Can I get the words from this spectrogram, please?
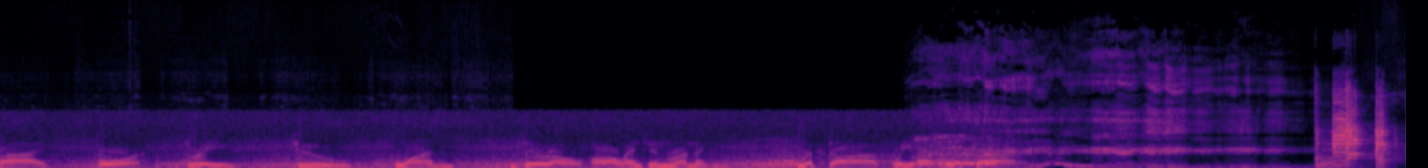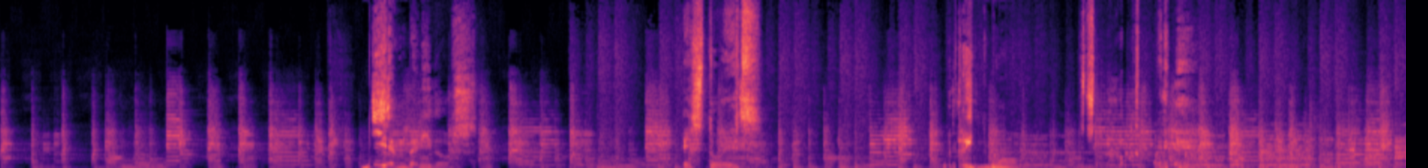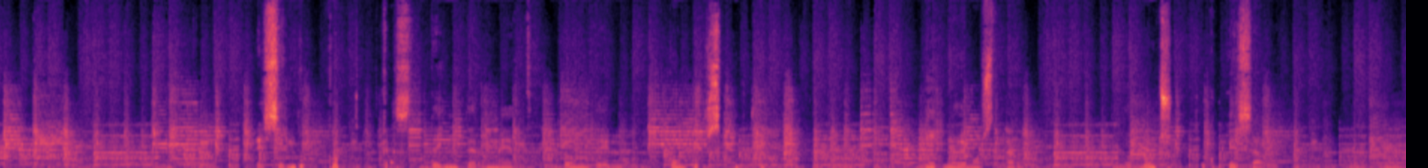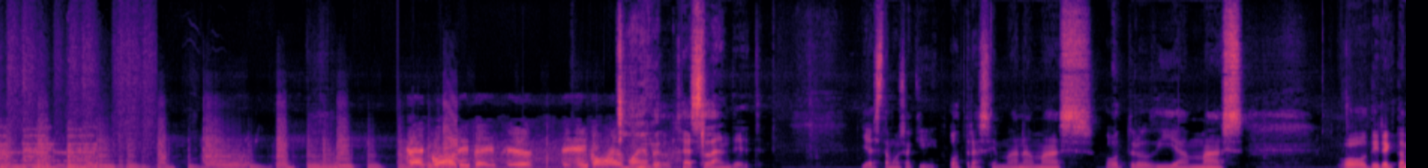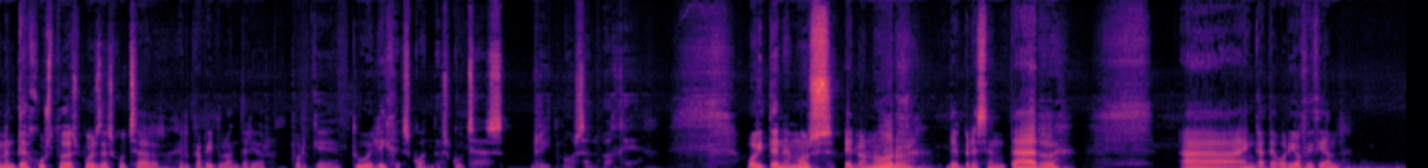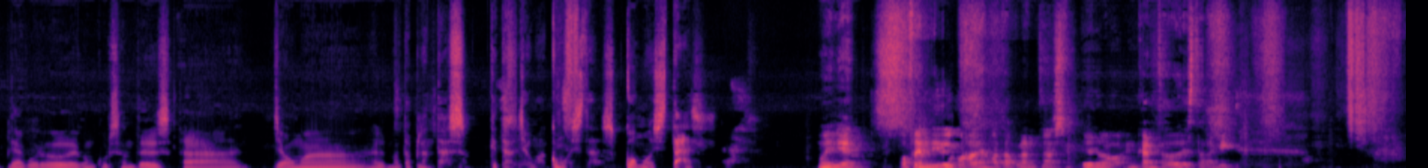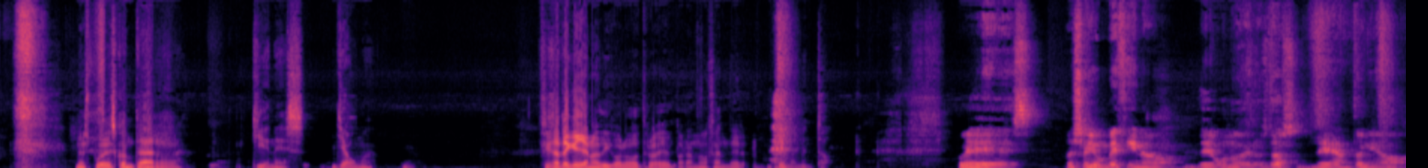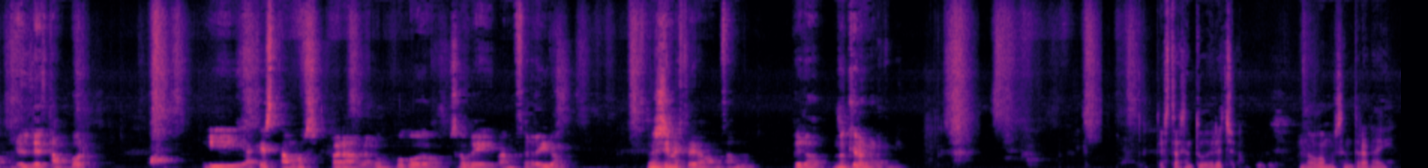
Five, four, three, two, one, zero. All engine running. Liftoff. We have a liftoff. Bienvenidos. Esto es Ritmo. Es el único de internet donde el concursante viene a demostrar lo mucho que sabe. Has landed. Ya estamos aquí. Otra semana más, otro día más. O directamente justo después de escuchar el capítulo anterior. Porque tú eliges cuando escuchas Ritmo Salvaje. Hoy tenemos el honor de presentar en categoría oficial, de acuerdo, de concursantes, a Jauma el Mataplantas. ¿Qué tal, Jauma? ¿Cómo estás? ¿Cómo estás? Muy bien. Ofendido por la de Mataplantas, pero encantado de estar aquí. ¿Nos puedes contar quién es Jauma? Fíjate que ya no digo lo otro, ¿eh? para no ofender de momento. Pues, pues soy un vecino de uno de los dos, de Antonio, el del tambor. Y aquí estamos para hablar un poco sobre Iván Ferreiro. No sé si me estoy avanzando, pero no quiero hablar de mí. Estás en tu derecho. No vamos a entrar ahí.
